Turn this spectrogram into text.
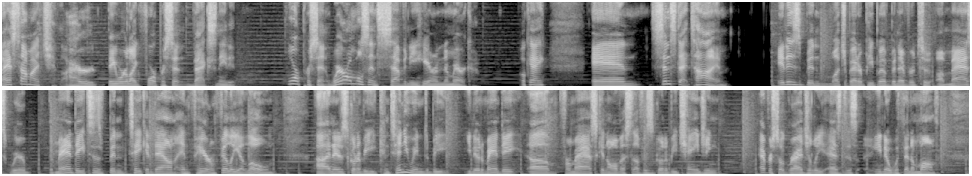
Last time I, ch- I heard, they were like 4% vaccinated. 4%. We're almost in 70 here in America. Okay. And since that time, it has been much better. People have been able to unmask where the mandates has been taken down and here in Philly alone. Uh, and it's going to be continuing to be, you know, the mandate um, for mask and all that stuff is going to be changing ever so gradually as this, you know, within a month.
